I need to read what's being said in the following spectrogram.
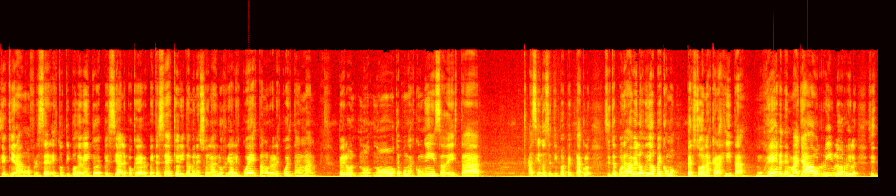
que quieran ofrecer estos tipos de eventos especiales, porque de repente sé que ahorita en Venezuela los reales cuestan, los reales cuestan, hermano, pero no, no te pongas con esa de estar haciendo ese tipo de espectáculos. Si te pones a ver los videos, ves como personas, carajitas, mujeres desmayadas, horrible, horrible. Si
